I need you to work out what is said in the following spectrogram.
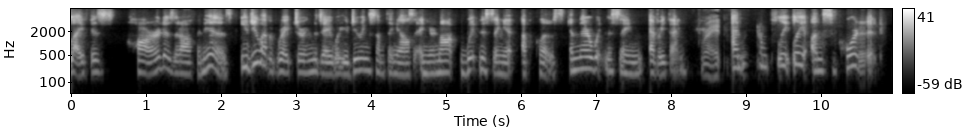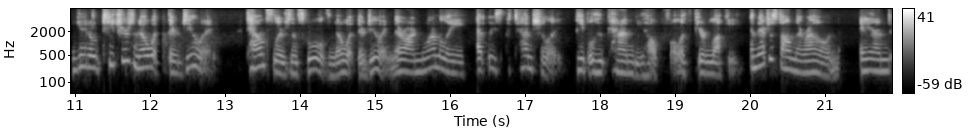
life is hard as it often is, you do have a break during the day where you're doing something else and you're not witnessing it up close. And they're witnessing everything. Right. And completely unsupported. You know, teachers know what they're doing. Counselors in schools know what they're doing. There are normally, at least potentially, people who can be helpful if you're lucky. And they're just on their own And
